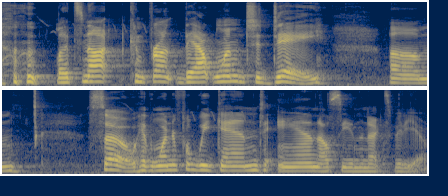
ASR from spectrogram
Let's not confront that one today. Um, so have a wonderful weekend and I'll see you in the next video.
